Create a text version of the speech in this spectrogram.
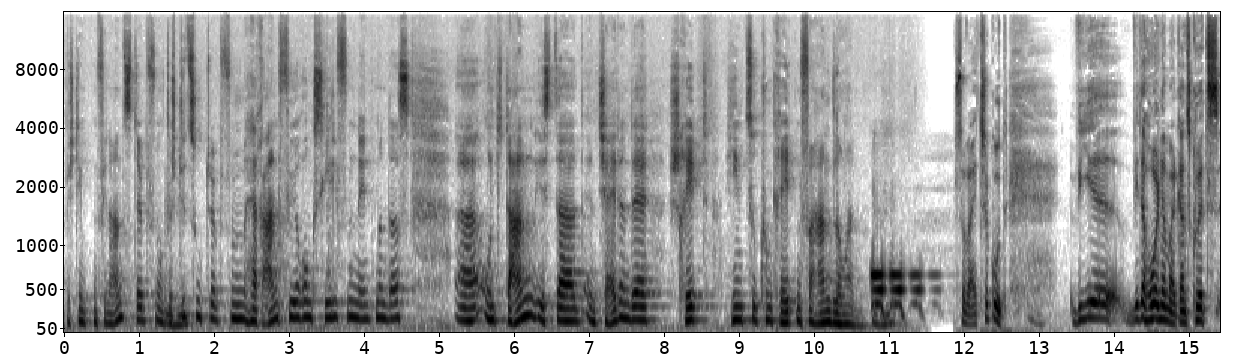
bestimmten Finanztöpfen, mhm. Unterstützungstöpfen, Heranführungshilfen nennt man das. Äh, und dann ist der entscheidende Schritt hin zu konkreten Verhandlungen. Soweit, so gut. Wir wiederholen einmal ganz kurz.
